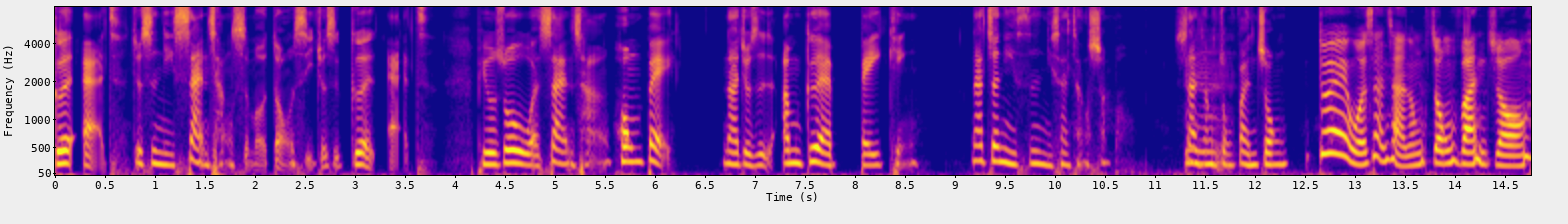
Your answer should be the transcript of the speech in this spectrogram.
good at，就是你擅长什么东西，就是 good at。比如说我擅长烘焙，那就是 I'm good at baking。那珍妮斯，你擅长什么？擅长中翻中？嗯、对，我擅长中中翻中，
